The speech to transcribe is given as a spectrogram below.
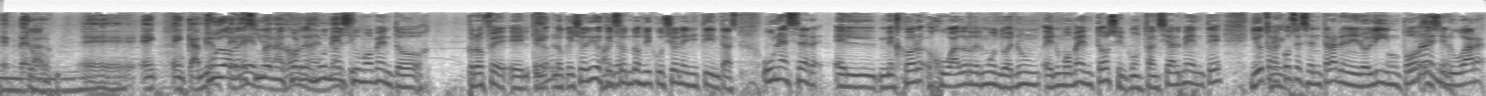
Eh, pero claro. eh, en, en cambio Pudo haber sido el mejor del mundo en Messi- su momento. Profe, el- lo, lo que yo digo es que son dos discusiones distintas. Una es ser el mejor jugador del mundo en un, en un momento, circunstancialmente, y otra Sí. cosa es entrar en el Olimpo, ese lugar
